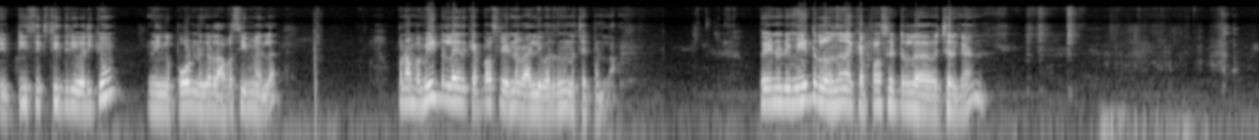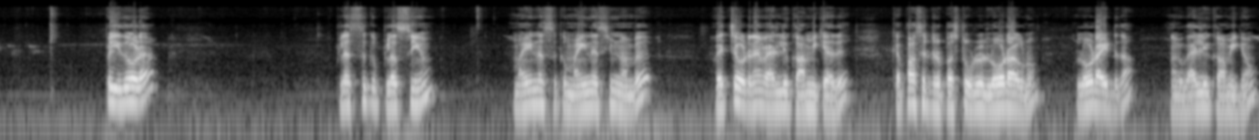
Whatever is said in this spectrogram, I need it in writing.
ஃபிஃப்டி சிக்ஸ்டி த்ரீ வரைக்கும் நீங்கள் போடணுங்கிறது அவசியமே இல்லை. இப்போ நம்ம மீட்டரில் இது கெப்பாசிட்டி என்ன வேல்யூ வருதுன்னு நான் செக் பண்ணலாம். இப்போ என்னுடைய மீட்டரில் வந்து நான் கெப்பாசிட்டரில் வச்சுருக்கேன். இப்போ இதோட ப்ளஸ்ஸுக்கு ப்ளஸ்ஸையும் மைனஸுக்கு மைனஸையும் நம்ம வச்ச உடனே வேல்யூ காமிக்காது. கெப்பாசிட்டர் ஃபஸ்ட்டு உள்ளே லோட் ஆகணும். லோட் ஆகிட்டு தான் நாங்கள் வேல்யூ காமிக்கும்.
